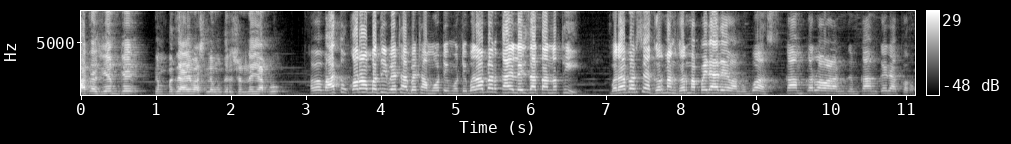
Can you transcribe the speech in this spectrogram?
માતાજી એમ કે તમે બધા આવ્યા એટલે હું દર્શન નહીં આપું. હવે વાતું કરો બધી બેઠા બેઠા મોટી મોટી. બરાબર? કાંઈ લઈ જતા નથી. બરાબર છે? ઘરમાં ને ઘરમાં પડ્યા રહેવાનું. બસ કામ કરવા વાળાને જેમ કામ કર્યા કરો.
